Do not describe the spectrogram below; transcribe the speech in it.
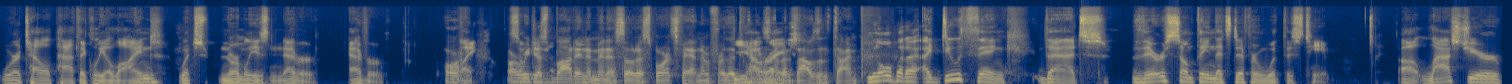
we're telepathically aligned, which normally is never, ever or, like or we just bought into Minnesota sports fandom for the yeah, 27,000th right. time. No, but I, I, do think that there's something that's different with this team. Uh, last year,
